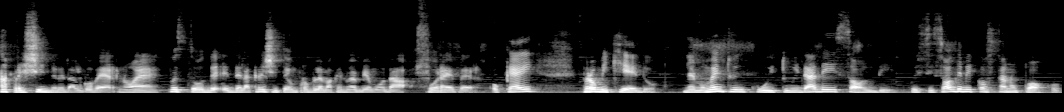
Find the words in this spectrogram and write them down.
a prescindere dal governo, eh? questo de- della crescita è un problema che noi abbiamo da forever, ok? Però mi chiedo, nel momento in cui tu mi dai dei soldi, questi soldi mi costano poco,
